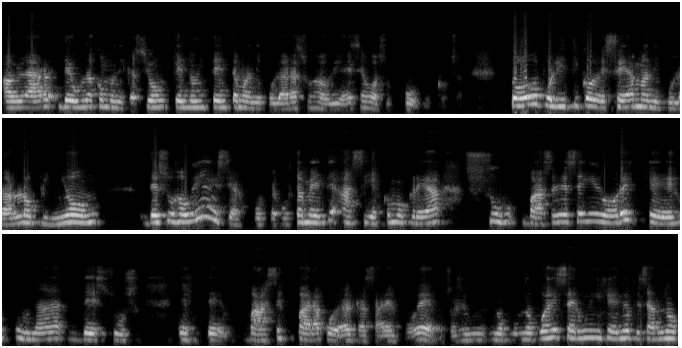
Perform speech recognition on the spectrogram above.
hablar de una comunicación que no intenta manipular a sus audiencias o a sus públicos todo político desea manipular la opinión de sus audiencias, porque justamente así es como crea su base de seguidores, que es una de sus este, bases para poder alcanzar el poder. no, no puedes ser un ingenio y pensar, no,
